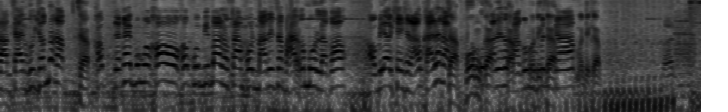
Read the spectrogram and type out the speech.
สามชายเป็นผู้ชนนะครับครับครับยังไงผมก็ขอขอบคุณพี่บ้านทั้งสามคนมาที่สภาข้อมูลแล้วก็เอาเบียร์เอาชัยชนะขายนะครับครับปุ้มขอบครับคุณมาที่สคภารับข้อสมูลวัสดีสวัสคดีรับครับสวัสดีครับ 来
